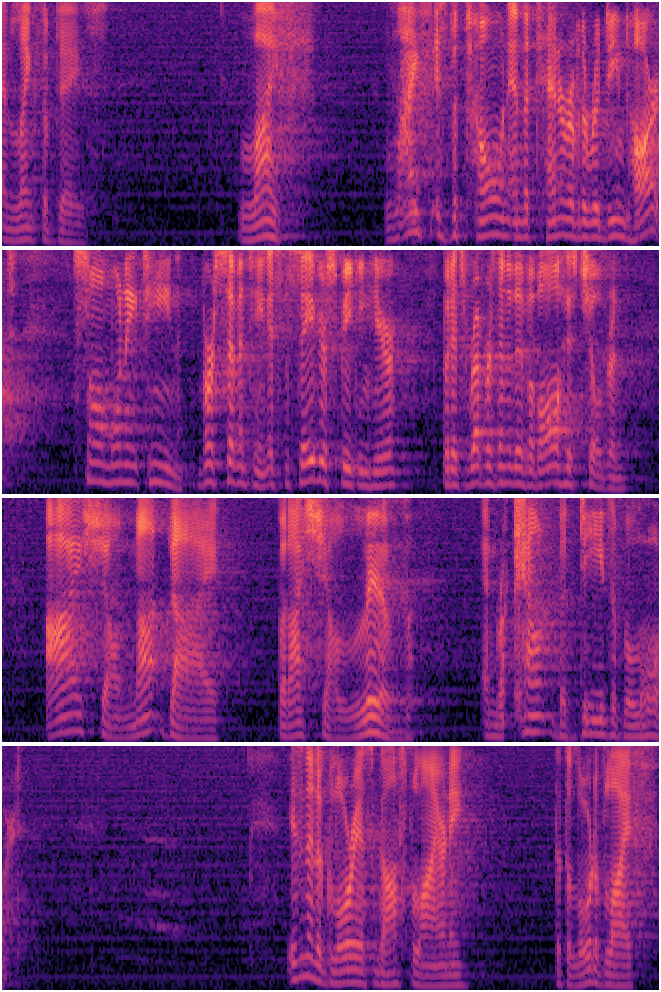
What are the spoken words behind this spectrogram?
and length of days. Life. Life is the tone and the tenor of the redeemed heart. Psalm 118, verse 17. It's the Savior speaking here but it's representative of all his children. I shall not die, but I shall live and recount the deeds of the Lord. Isn't it a glorious gospel irony that the Lord of life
